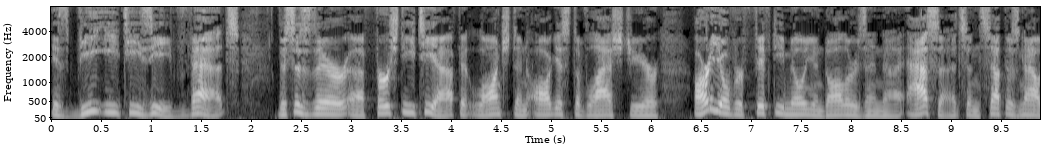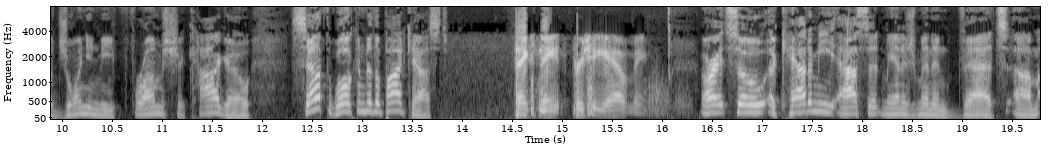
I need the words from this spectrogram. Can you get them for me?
is VETZ, VETS. This is their uh, first ETF. It launched in August of last year, already over $50 million in uh, assets. And Seth is now joining me from Chicago. Seth, welcome to the podcast. Thanks, Nate. Appreciate you having me. All right, so Academy Asset Management and VETZ, um,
